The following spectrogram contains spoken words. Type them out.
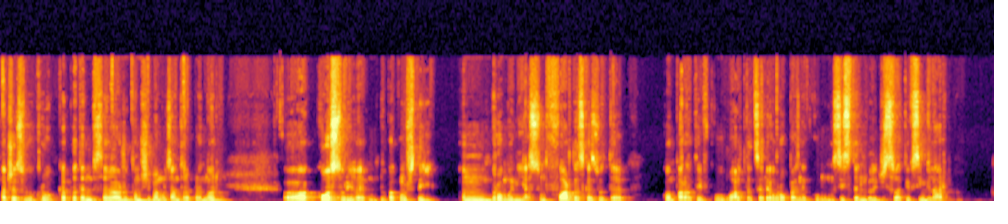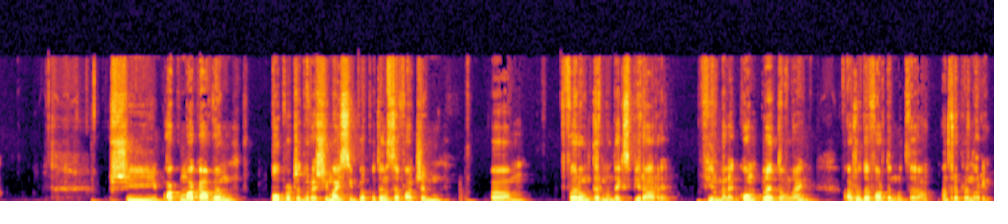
acest lucru, că putem să ajutăm și mai mulți antreprenori. Costurile, după cum știi, în România sunt foarte scăzute comparativ cu alte țări europene cu un sistem legislativ similar. Și acum că avem o procedură și mai simplă, putem să facem um, fără un termen de expirare firmele complet online, ajută foarte mult uh, antreprenorii.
